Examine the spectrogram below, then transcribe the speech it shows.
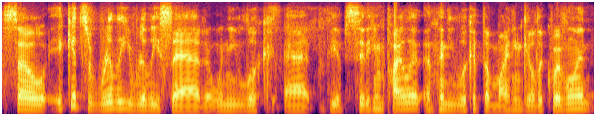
So it gets really, really sad when you look at the Obsidian pilot and then you look at the Mining Guild equivalent,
